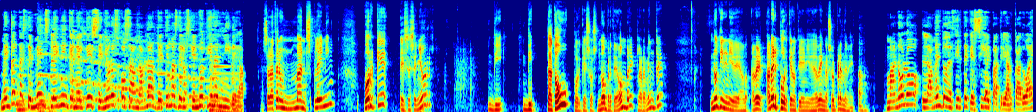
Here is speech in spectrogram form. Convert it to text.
Me encanta este mansplaining en el que señores osan hablar de temas de los que no tienen ni idea. Se le hacen un mansplaining porque ese señor, di, Dictatou, porque eso es nombre de hombre, claramente, no tiene ni idea. A ver, a ver por qué no tiene ni idea. Venga, sorpréndeme. Manolo, lamento decirte que sí hay patriarcado ahí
